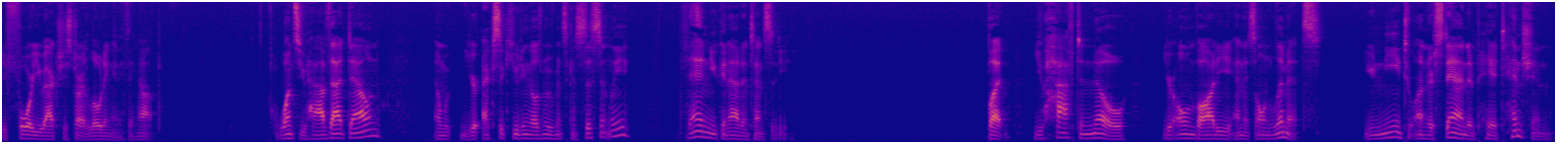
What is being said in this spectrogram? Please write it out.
before you actually start loading anything up. Once you have that down and you're executing those movements consistently, then you can add intensity. But you have to know your own body and its own limits. You need to understand and pay attention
